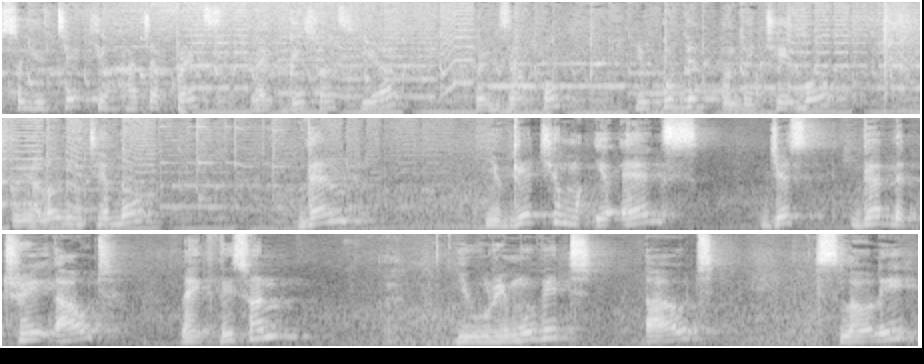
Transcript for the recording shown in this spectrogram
So you take your hatcher crates like these ones here, for example, you put them on the table, on your loading table, then you get your, your eggs, just get the tray out like this one, you remove it out slowly,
